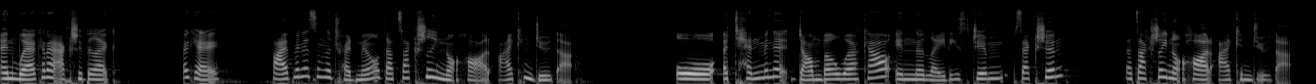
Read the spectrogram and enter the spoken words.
And where can I actually be like, okay, five minutes on the treadmill, that's actually not hard. I can do that. Or a 10 minute dumbbell workout in the ladies' gym section, that's actually not hard. I can do that.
